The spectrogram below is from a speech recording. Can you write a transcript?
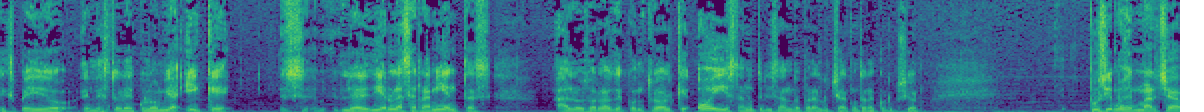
expedido en la historia de Colombia y que le dieron las herramientas a los órganos de control que hoy están utilizando para luchar contra la corrupción. Pusimos en marcha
